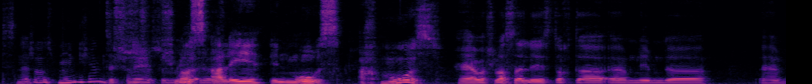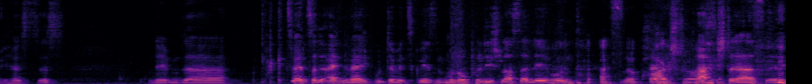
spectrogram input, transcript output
Das ist nicht aus München? Das ist nee. schon so Schlossallee in Moos. Ach, Moos. Ja, aber Schlossallee ist doch da ähm, neben der. Ähm, wie heißt es? Neben der. Fuck, jetzt wäre jetzt so ein wäre ein guter Witz gewesen. Monopoly, Schlossallee und Achso. Parkstraße. Parkstraße.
